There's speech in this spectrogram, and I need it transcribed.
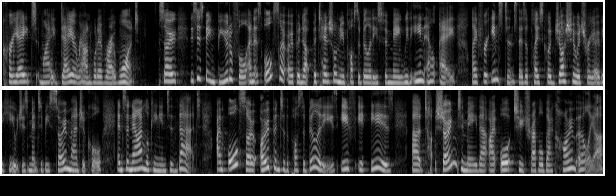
create my day around whatever I want. So, this has been beautiful and it's also opened up potential new possibilities for me within LA. Like, for instance, there's a place called Joshua Tree over here, which is meant to be so magical. And so now I'm looking into that. I'm also open to the possibilities if it is uh, t- shown to me that I ought to travel back home earlier,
